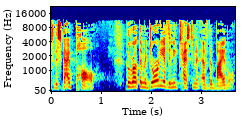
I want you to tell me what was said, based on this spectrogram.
to this guy, Paul, who wrote the majority of the New Testament of the Bible.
